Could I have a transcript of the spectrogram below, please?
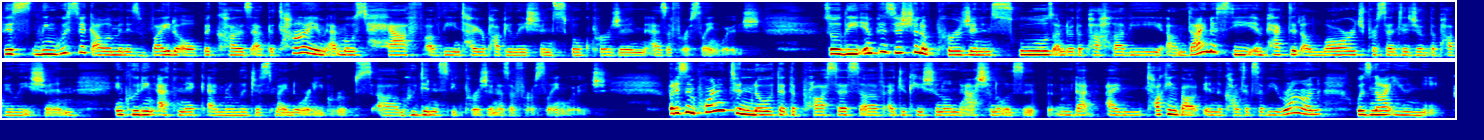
this linguistic element is vital because at the time, at most half of the entire population spoke Persian as a first language. So the imposition of Persian in schools under the Pahlavi um, dynasty impacted a large percentage of the population, including ethnic and religious minority groups um, who didn't speak Persian as a first language. But it's important to note that the process of educational nationalism that I'm talking about in the context of Iran was not unique.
